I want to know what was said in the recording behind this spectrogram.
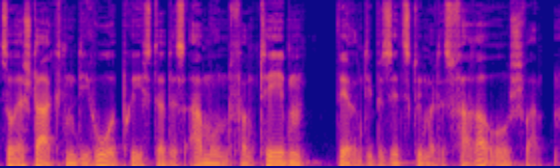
So erstarkten die Hohepriester des Amun von Theben, während die Besitztümer des Pharao schwanden.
